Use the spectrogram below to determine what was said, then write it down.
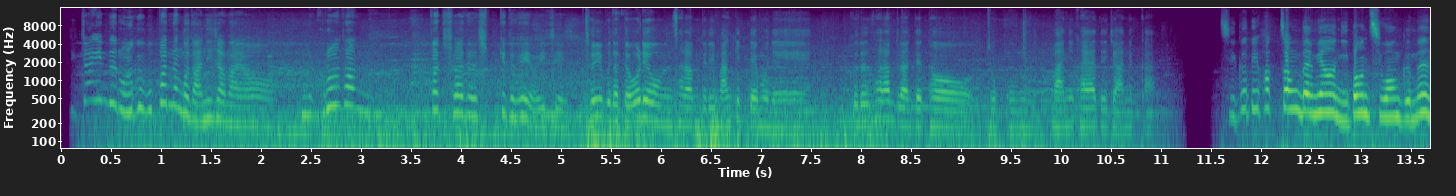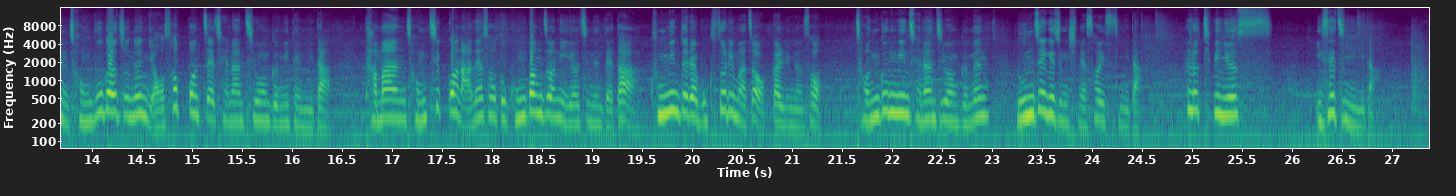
직장인들 월급 못 받는 건 아니잖아요. 근데 그런 사람까지 줘야 되나 싶기도 해요, 이제. 저희보다 더 어려운 사람들이 많기 때문에 그런 사람들한테 더 조금 많이 가야 되지 않을까. 지급이 확정되면 이번 지원금은 정부가 주는 여섯 번째 재난지원금이 됩니다. 다만 정치권 안에서도 공방전이 이어지는 데다 국민들의 목소리마저 엇갈리면서 전 국민 재난지원금은 논쟁의 중심에 서 있습니다. 헬로티비 뉴스 이세진입니다.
